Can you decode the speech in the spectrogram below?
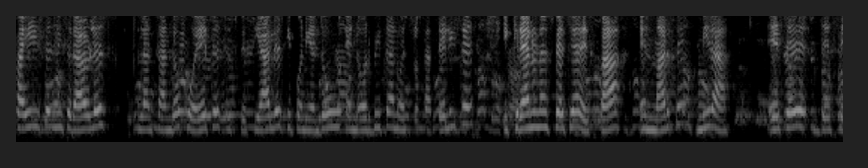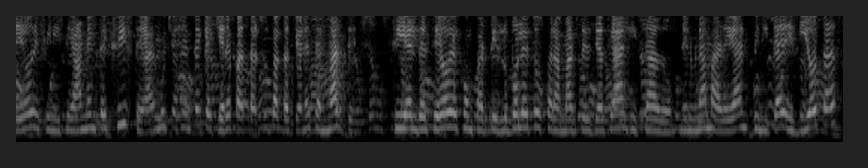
países miserables lanzando cohetes especiales y poniendo en órbita nuestros satélites y crean una especie de spa en Marte. Mira, ese deseo definitivamente existe. Hay mucha gente que quiere pasar sus vacaciones en Marte. Si el deseo de compartir los boletos para Marte ya se ha agitado en una marea infinita de idiotas,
